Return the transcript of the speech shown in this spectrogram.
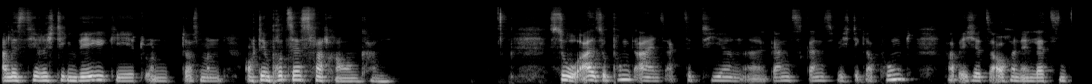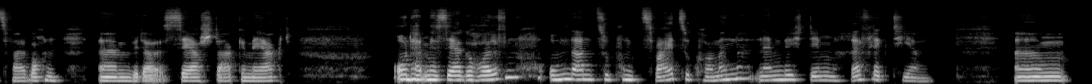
alles die richtigen Wege geht und dass man auch dem Prozess vertrauen kann. So, also Punkt 1, akzeptieren, äh, ganz, ganz wichtiger Punkt, habe ich jetzt auch in den letzten 2 Wochen, ähm, wieder sehr stark gemerkt und hat mir sehr geholfen, um dann zu Punkt 2 zu kommen, nämlich dem Reflektieren. Ähm,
